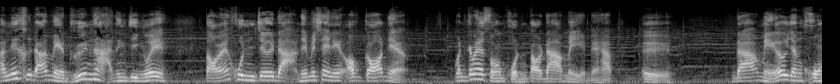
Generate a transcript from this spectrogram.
อันนี้คือดาเมจพื้นฐานจริงๆเว้ย ต่อให้คุณเจอด่านที่ไม่ใช่เลนออฟกอสเนี่ย มันก็ไม่ส่งผลต่อดาเมจนะครับ เออ ดาเมจก็ยังคง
